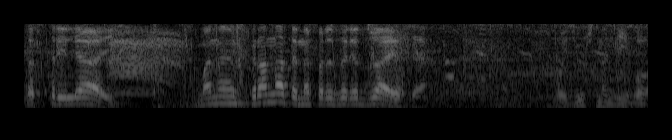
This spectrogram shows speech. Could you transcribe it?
Та стріляй! У мене гранати не перезаряджається. Твою ж наліво.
